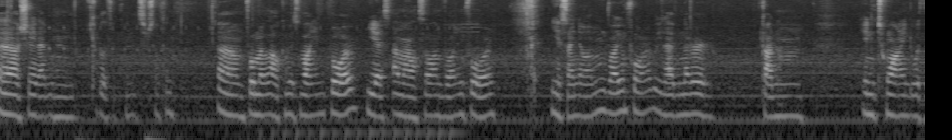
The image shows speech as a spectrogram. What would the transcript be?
Uh, I'll show you that in a couple of minutes or something. Um, Full Metal Alchemist Volume 4. Yes, I'm also on Volume 4. Yes, I know I'm in Volume 4 because I've never gotten entwined with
